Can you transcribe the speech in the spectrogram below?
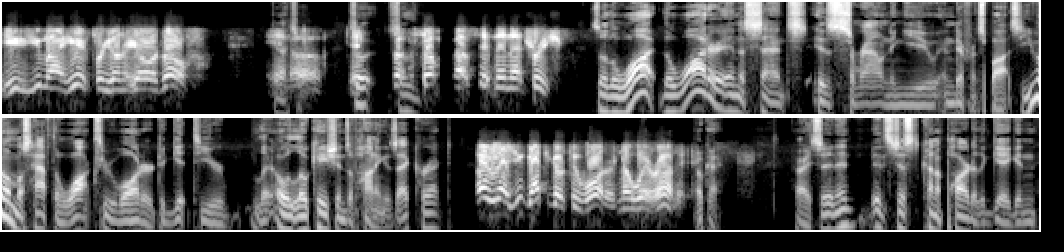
you you might hear it 300 yards off. And Gotcha. uh, So- so- something about sitting in that tree. So the wa- the water, in a sense, is surrounding you in different spots. You almost have to walk through water to get to your lo- oh, locations of hunting. Is that correct? Oh yeah, you got to go through water. There's no way around it. Okay. All right. So then it's just kind of part of the gig, and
